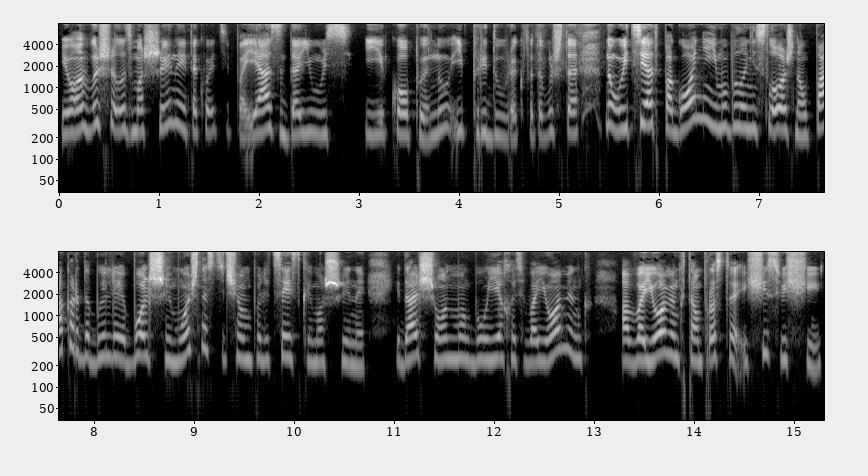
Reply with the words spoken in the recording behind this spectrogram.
И он вышел из машины и такой, типа, я сдаюсь. И копы, ну и придурок, потому что, ну, уйти от погони ему было несложно. У Паккарда были большие мощности, чем у полицейской машины, и дальше он мог бы уехать в Вайоминг, а в Вайоминг там просто ищи свищи.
